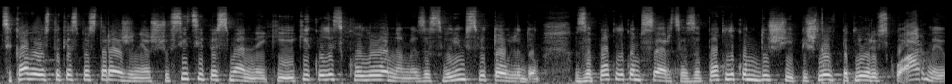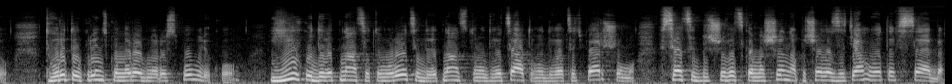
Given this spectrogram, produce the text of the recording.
цікаве ось таке спостереження, що всі ці письменники, які колись колонами за своїм світоглядом, за покликом серця, за покликом душі пішли в Петлюрівську армію творити Українську Народну Республіку. Їх у 19-му році, 19-му, 20-му, 21-му вся ця більшовицька машина почала затягувати в себе,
